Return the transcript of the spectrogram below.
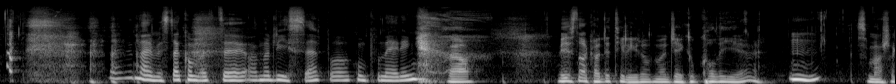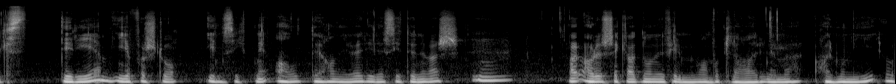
det nærmeste har kommet eh, analyse på komponering. Ja. Vi snakka litt tidligere om Jacob Collier, mm. som er så ekstrem i å forstå innsikten i alt det han gjør i det sitt univers. Mm. Har, har du sjekka ut noen filmer hvor han forklarer det med harmonier?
